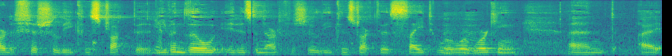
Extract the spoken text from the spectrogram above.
artificially constructed, yep. even though it is an artificially constructed site where mm-hmm. we're working. And I,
